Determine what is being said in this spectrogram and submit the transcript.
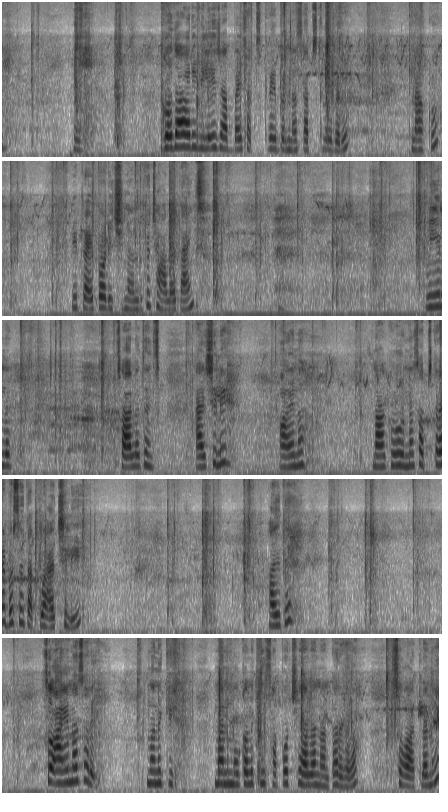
గోదావరి విలేజ్ అబ్బాయి సబ్స్క్రైబర్ నా సబ్స్క్రైబరు నాకు ఈ ట్రైపాడ్ ఇచ్చినందుకు చాలా థ్యాంక్స్ వీళ్ళ చాలా థ్యాంక్స్ యాక్చువల్లీ ఆయన నాకు ఉన్న సబ్స్క్రైబర్సే తక్కువ యాక్చువల్లీ అయితే సో అయినా సరే మనకి మన ఒకరికి సపోర్ట్ చేయాలని అంటారు కదా? సో అట్లనే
